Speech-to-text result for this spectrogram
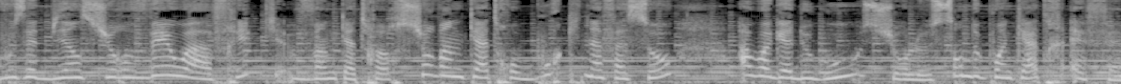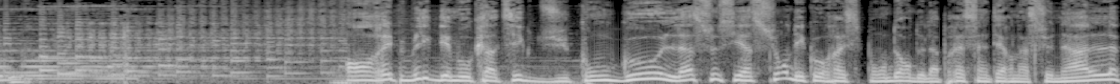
Vous êtes bien sur VOA Afrique, 24 heures sur 24 au Burkina Faso, à Ouagadougou sur le 102.4 FM. En République démocratique du Congo, l'Association des correspondants de la presse internationale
